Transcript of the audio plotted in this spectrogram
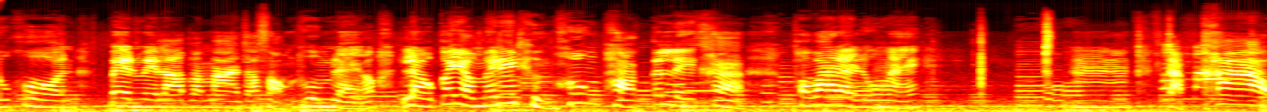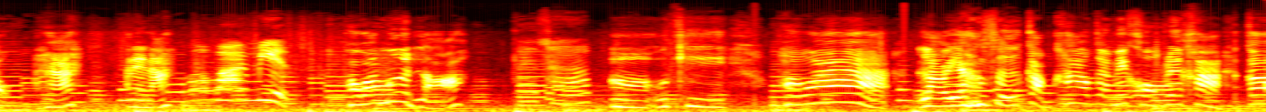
ทุกคนเป็นเวลาประมาณจะสองทุ่มแล้ว เราก็ยังไม่ได้ถึงห้องพักกันเลยค่ะ เพราะว่าอะไรรู้ไหมอืมกับข้าวฮะอะไรนะ เพราะว่ามีดเพราะว่ามืดเหรอไอ้ครับอ๋อโอเค เพราะว่าเรายังซื้อกับข้าวกันไม่ครบเลยค่ะ ก็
